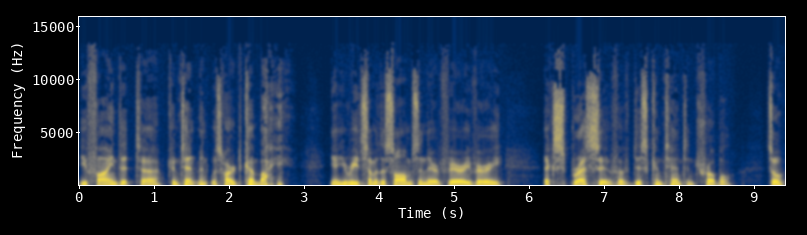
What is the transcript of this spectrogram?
you find that uh, contentment was hard to come by. you know, you read some of the Psalms, and they're very, very expressive of discontent and trouble. So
